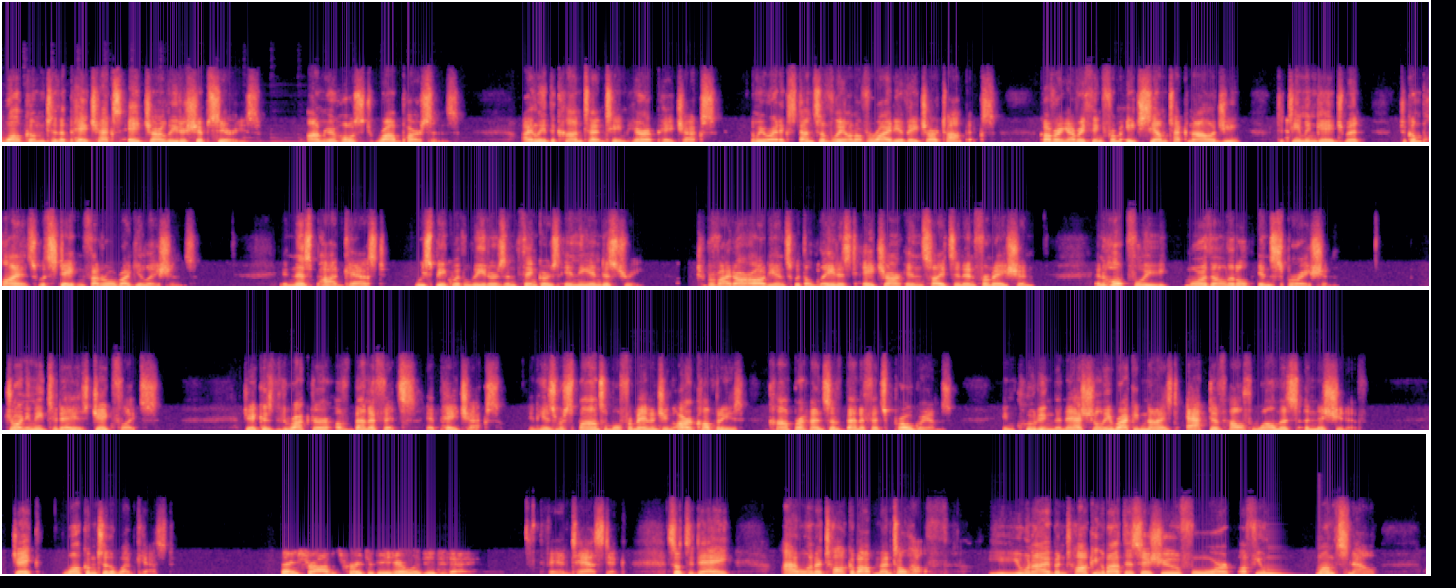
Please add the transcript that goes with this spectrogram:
Welcome to the Paychex HR Leadership Series. I'm your host, Rob Parsons. I lead the content team here at Paychex, and we write extensively on a variety of HR topics, covering everything from HCM technology to team engagement to compliance with state and federal regulations. In this podcast, we speak with leaders and thinkers in the industry to provide our audience with the latest HR insights and information, and hopefully more than a little inspiration. Joining me today is Jake Flights. Jake is the Director of Benefits at Paychex, and he is responsible for managing our company's comprehensive benefits programs, including the nationally recognized Active Health Wellness Initiative. Jake, welcome to the webcast. Thanks, Rob. It's great to be here with you today. Fantastic. So, today, I want to talk about mental health. You and I have been talking about this issue for a few months now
